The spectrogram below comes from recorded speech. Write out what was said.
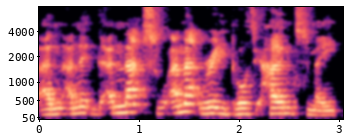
and and it, and that's and that really brought it home to me.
